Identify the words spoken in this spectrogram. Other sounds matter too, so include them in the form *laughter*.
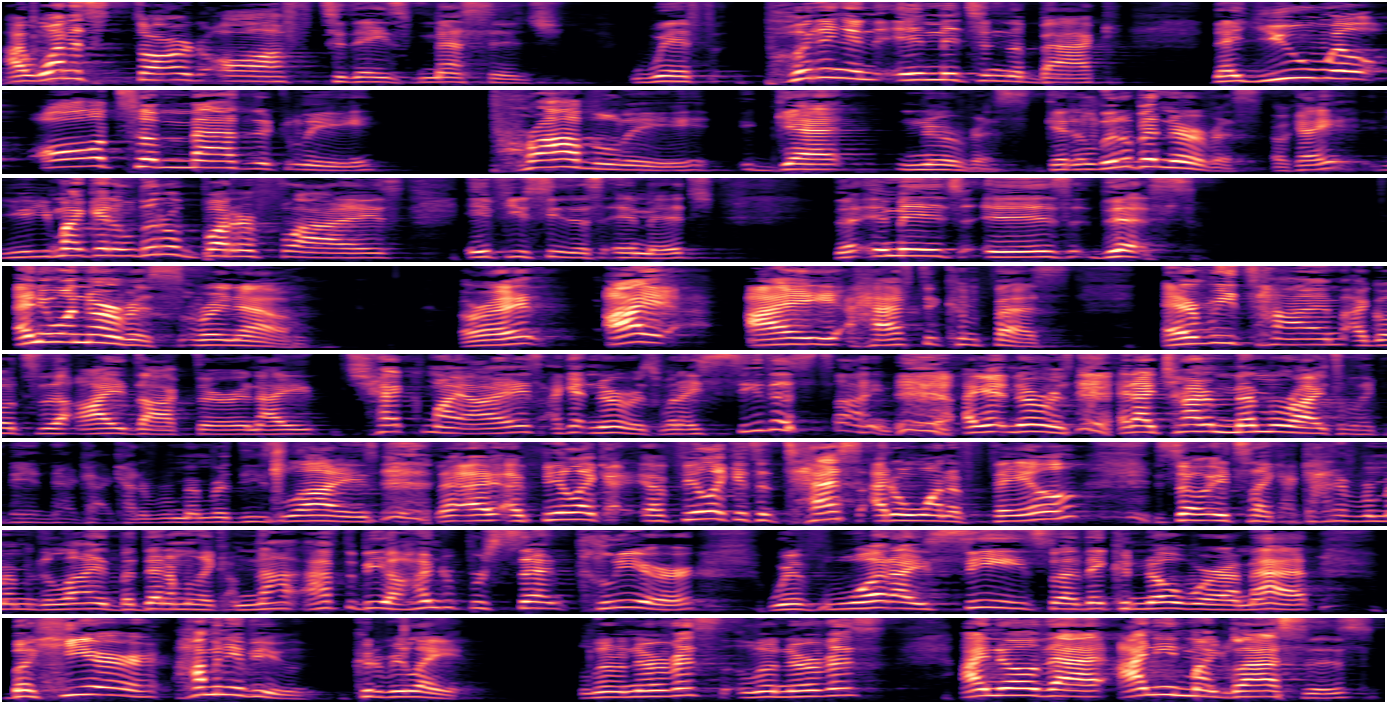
I want to start off today's message with putting an image in the back that you will automatically probably get nervous, get a little bit nervous, okay? You, you might get a little butterflies if you see this image. The image is this. Anyone nervous right now? All right? I, I have to confess, Every time I go to the eye doctor and I check my eyes, I get nervous. When I see this sign, I get nervous and I try to memorize. I'm like, man, I gotta remember these lines. I, I feel like, I feel like it's a test. I don't want to fail. So it's like, I gotta remember the lines. But then I'm like, I'm not, I have to be 100% clear with what I see so that they can know where I'm at. But here, how many of you could relate? A little nervous? A little nervous? I know that I need my glasses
